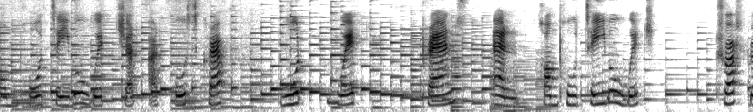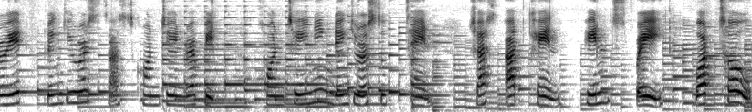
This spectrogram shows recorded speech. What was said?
compostable waste such as food scrap, wood waste, plants, and compostable waste. Trash waste dangerous such contain rapid containing dangerous substances just add can, pin spray, bottle,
